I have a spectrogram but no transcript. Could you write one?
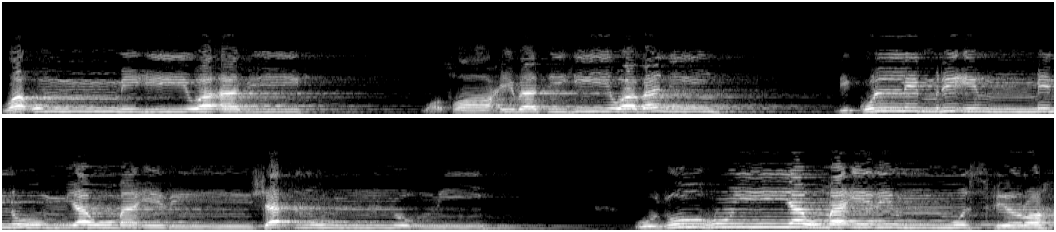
وأمه وأبيه وصاحبته وبنيه لكل امرئ منهم يومئذ شأن وجوه يومئذ مسفرة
